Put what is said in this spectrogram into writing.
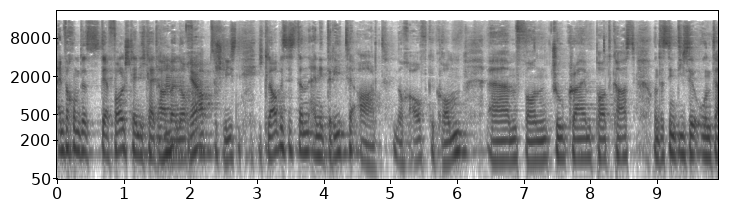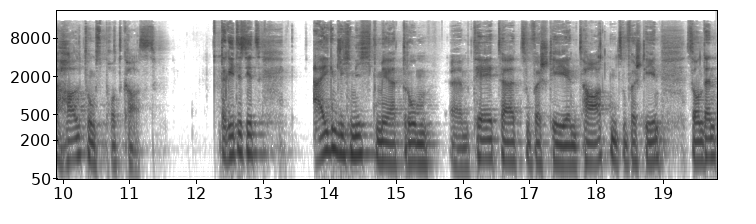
einfach um das der Vollständigkeit mhm. halber noch ja. abzuschließen, ich glaube, es ist dann eine dritte Art noch aufgekommen ähm, von True Crime Podcasts und das sind diese Unterhaltungspodcasts. Da geht es jetzt eigentlich nicht mehr drum, ähm, Täter zu verstehen, Taten zu verstehen, sondern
